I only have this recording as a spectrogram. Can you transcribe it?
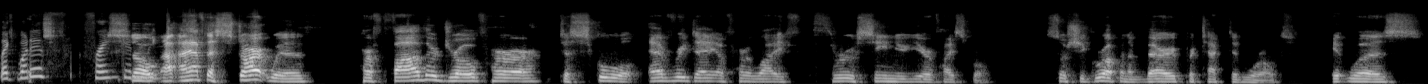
Like, what is Frank? So I have to start with her father drove her to school every day of her life through senior year of high school. So she grew up in a very protected world. It was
